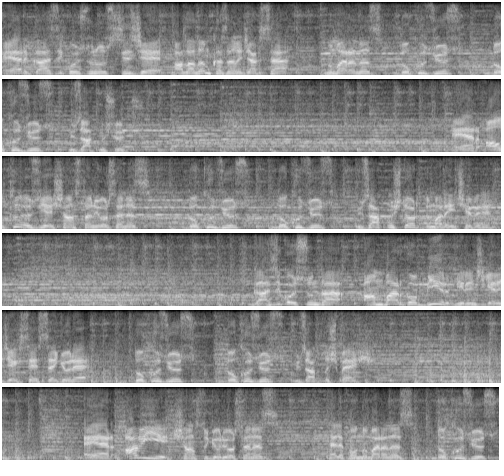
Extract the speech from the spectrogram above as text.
Eğer Gazi Koşusu'nu sizce alalım kazanacaksa numaranız 900 900 163. Eğer altın özüye şans tanıyorsanız 900 900 164 numarayı çevirin. Gazi Koşusu'nda ambargo 1 birinci gelecekse size göre 900 900 165. Eğer Avi'yi şanslı görüyorsanız telefon numaranız 900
